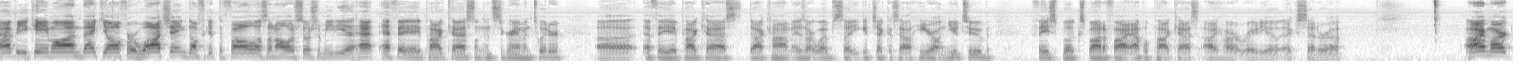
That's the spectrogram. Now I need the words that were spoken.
happy you came on. Thank y'all for watching. Don't forget to follow us on all our social media at FAA Podcast on Instagram and Twitter. Uh, FAApodcast.com is our website. You can check us out here on YouTube, Facebook, Spotify, Apple Podcasts, iHeartRadio, etc. All right, Mark.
